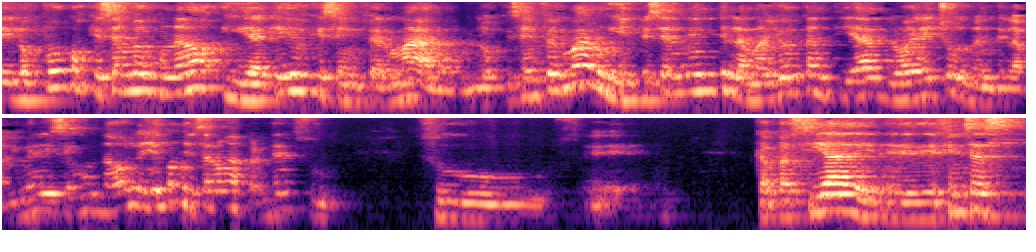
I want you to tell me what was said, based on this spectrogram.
de los pocos que se han vacunado y de aquellos que se enfermaron. Los que se enfermaron, y especialmente la mayor cantidad lo ha hecho durante la primera y segunda ola, ya comenzaron a perder su, su eh, capacidad de, defensas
